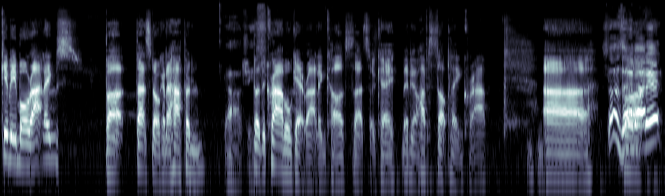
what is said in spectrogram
give me more rattlings, but that's not going to happen Oh, but the crab will get rattling cards, so that's okay. Maybe I'll have to start playing crab. Mm-hmm. Uh, so is that about it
